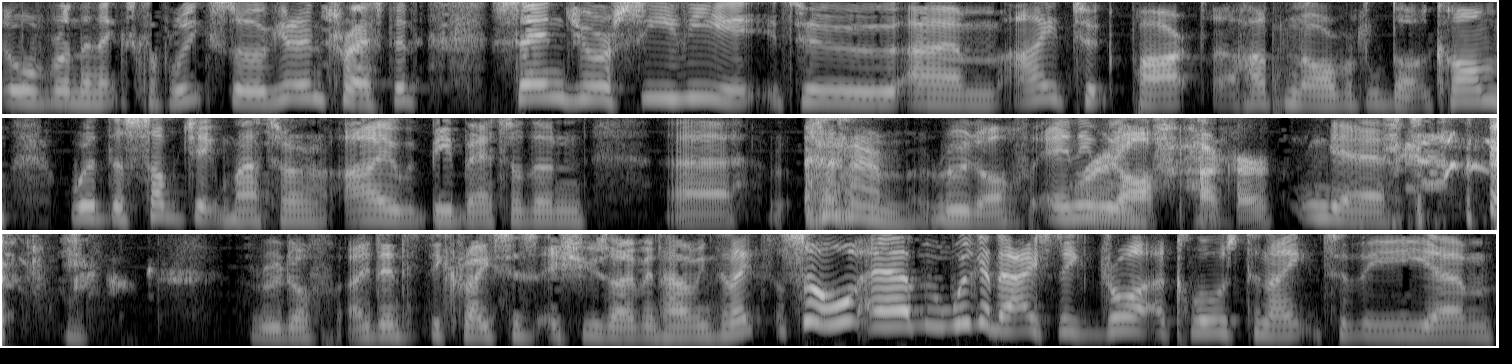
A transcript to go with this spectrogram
over the next couple of weeks. So if you're interested, send your CV to um, I took part at huttonorbital.com with the subject matter I would be better than uh, Rudolph. Anyway, Rudolph Hucker. Yeah. Rudolph, identity crisis issues I've been having tonight. So um, we're going to actually draw a close tonight to the um,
